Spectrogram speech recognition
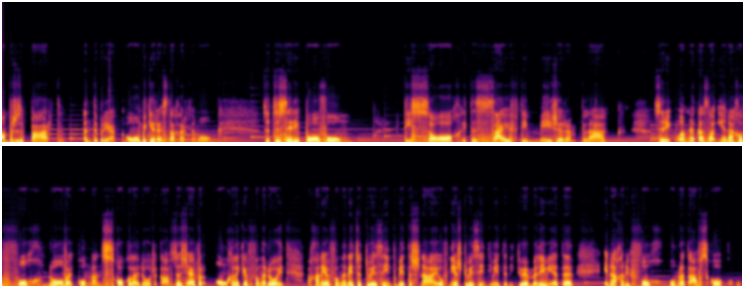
amper so 'n perd in te breek, om hom bietjie rustiger te maak. So toe sê die pa vir hom, die saag het 'n safety measure in plek. So die oomblik as daar enige vog naby kom, dan skakel hy dadelik af. So as jy vir ongeluk jou vinger daai het, dan gaan jy jou vinger net so 2 cm sny of nie eens 2 cm nie, 2 mm en dan gaan die vog om laat afskakel.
